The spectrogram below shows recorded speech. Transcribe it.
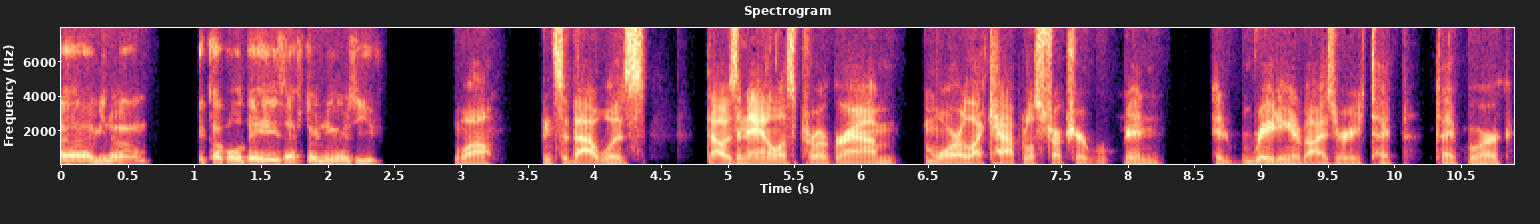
Uh, you know, a couple of days after New Year's Eve. Wow! And so that was that was an analyst program, more like capital structure and, and rating advisory type type work.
